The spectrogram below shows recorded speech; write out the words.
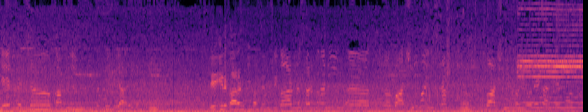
ਸਿਹਤ ਵਿੱਚ ਕਾਫੀ ਤਬਦੀਲੀ ਆ ਰਹੀ ਹੈ। ਇਹ ਇਹਦੇ ਕਾਰਨ ਕੀ ਮੰਨਦੇ ਤੁਸੀਂ ਕਾਰਨ ਸਰ ਪਤਾ ਨਹੀਂ ਅਹ, ਬਾਰਿਸ਼ ਨਹੀਂ ਹੋਈ ਇਸ ਤਰ੍ਹਾਂ? ਬਾਰਿਸ਼ ਨਹੀਂ ਹੋਈ ਉਹਦੇ ਕਰਕੇ ਮੌਸਮ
